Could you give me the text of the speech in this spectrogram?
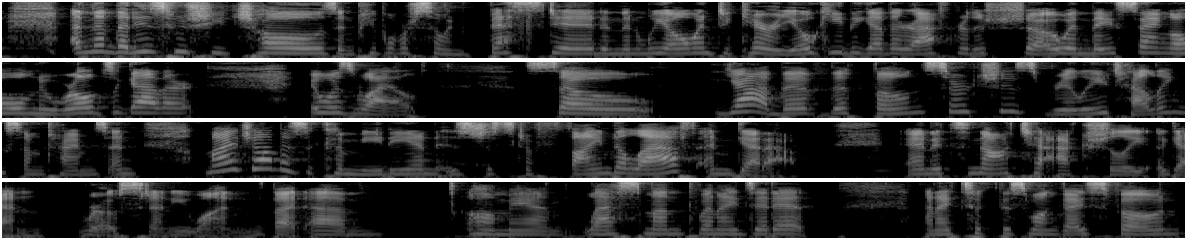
and then that is who she chose, and people were so invested. And then we all went to karaoke together after the show, and they sang a whole new world together. It was wild. So, yeah, the, the phone search is really telling sometimes. And my job as a comedian is just to find a laugh and get out and it's not to actually again roast anyone but um oh man last month when i did it and i took this one guy's phone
